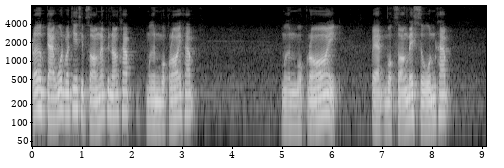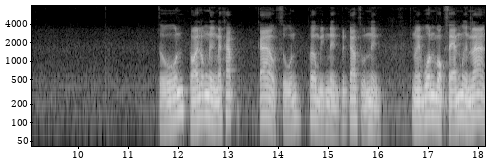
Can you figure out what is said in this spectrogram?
เริ่มจากงวดวันที่สิบสองนะพี่น้องครับหมื่นบวกร้อยครับหมื่นบวกร้อย แปดบวกสองได้ศูนย์ครับศูนย์ถอยลงหนึ่งนะครับเก้าศูนย์เพิ่มอีกหนึ่งเป็นเก้าศูนย์หนึ่งหน่วยบนบวกแสนหมื่นล่าง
